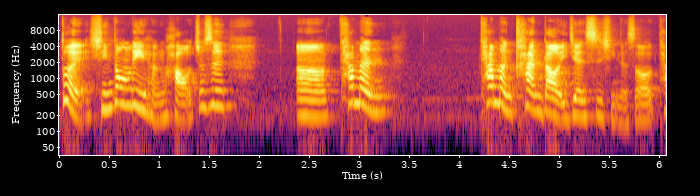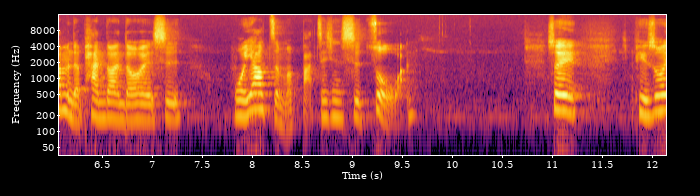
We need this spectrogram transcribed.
对，行动力很好，就是嗯、呃，他们他们看到一件事情的时候，他们的判断都会是。我要怎么把这件事做完？所以，比如说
